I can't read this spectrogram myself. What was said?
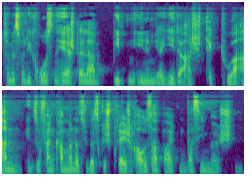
zumindest mal die großen Hersteller bieten ihnen ja jede Architektur an. Insofern kann man das übers Gespräch rausarbeiten, was sie möchten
